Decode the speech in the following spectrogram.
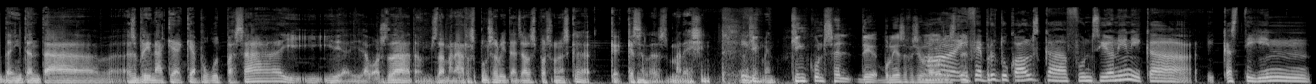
d'intentar esbrinar què, què ha pogut passar i, i, i llavors de, doncs, demanar responsabilitats a les persones que, que, que se les mereixin. Quin, quin consell... De, volies afegir una cosa, Ah, I fer protocols que funcionin i que, i que estiguin,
